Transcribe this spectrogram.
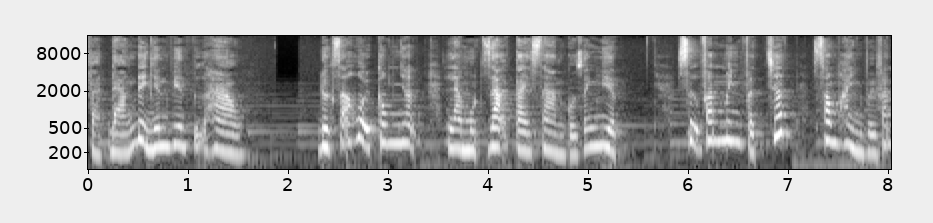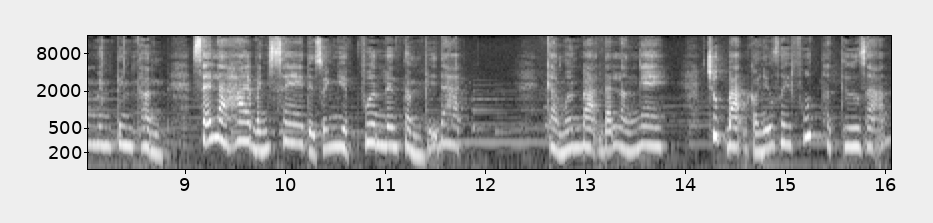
và đáng để nhân viên tự hào. Được xã hội công nhận là một dạng tài sản của doanh nghiệp. Sự văn minh vật chất song hành với văn minh tinh thần sẽ là hai bánh xe để doanh nghiệp vươn lên tầm vĩ đại. Cảm ơn bạn đã lắng nghe. Chúc bạn có những giây phút thật thư giãn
